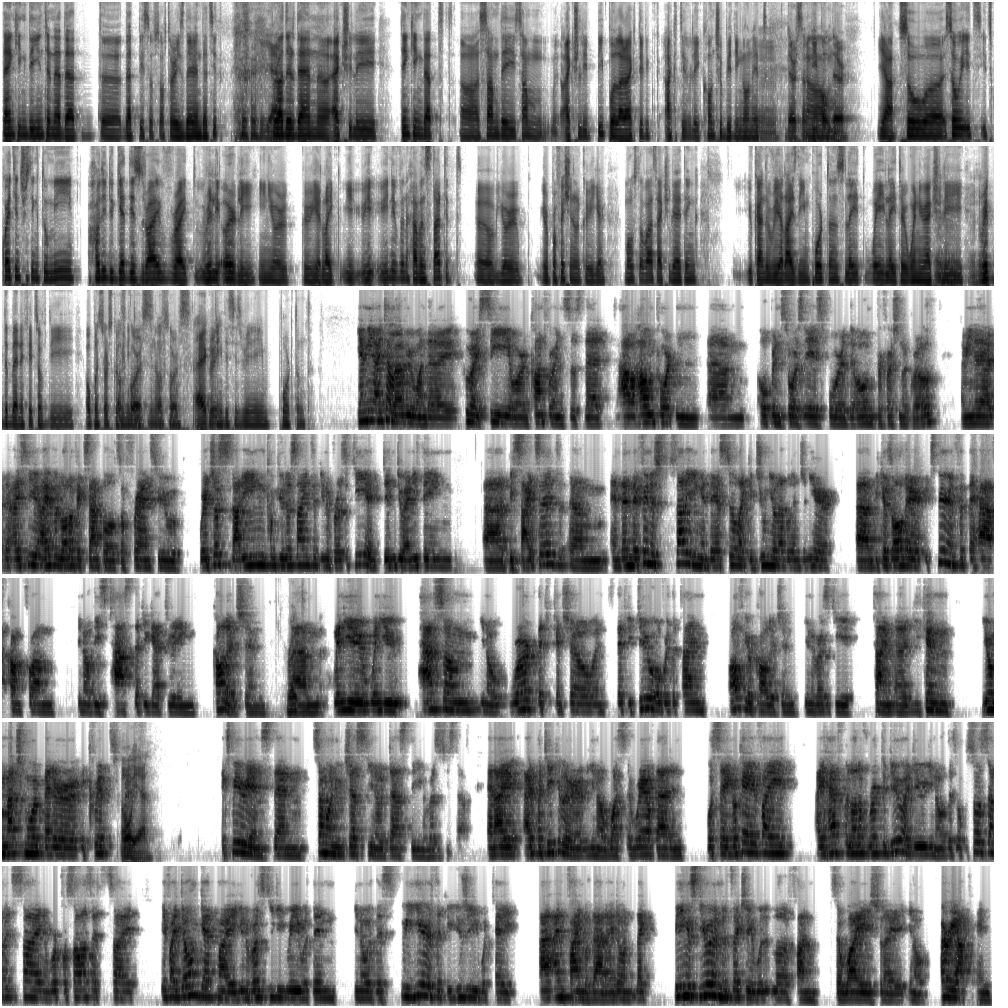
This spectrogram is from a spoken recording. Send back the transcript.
thanking the internet that uh, that piece of software is there and that's it. Yeah. rather than uh, actually thinking that uh, someday some actually people are actually actively contributing on it. Mm, There's some people Um, there. yeah so uh, so it's it's quite interesting to me. How did you get this drive right really early in your career? Like you, you you even haven't started uh, your your professional career. Most of us actually i think you kind of realize the importance late way later when you actually Mhm, mhm. reap the benefits of the open source community Of course, you know of so course. I i agree. think this is really important Yeah, I mean, I tell everyone that I who I see or in conferences that how how important um, open source is for their own professional growth. I mean, uh, I see I have a lot of examples of friends who were just studying computer science at university and didn't do anything uh, besides it, um, and then they finish studying and they're still like a junior level engineer uh, because all their experience that they have come from you know these tasks that you get during college. And right. um, when you when you have some you know work that you can show and that you do over the time of your college and university time uh, you can you're much more better equipped Oh yeah. experience than someone who just you know does the university stuff and i i particular you know was aware of that and was saying okay if i i have a lot of work to do i do you know this open source stuff at the side and work for Sauce at the side if i don't get my university degree within you know this three years that you usually would take I, i'm fine with that i don't like being a student it's actually a lot of fun so why should i you know hurry up and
